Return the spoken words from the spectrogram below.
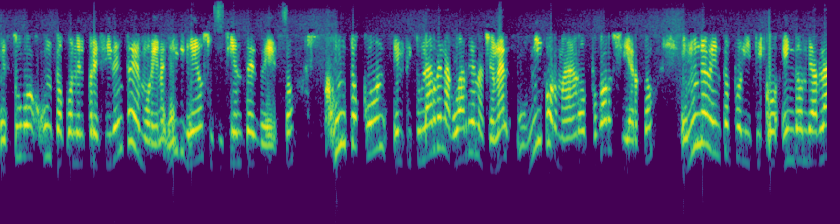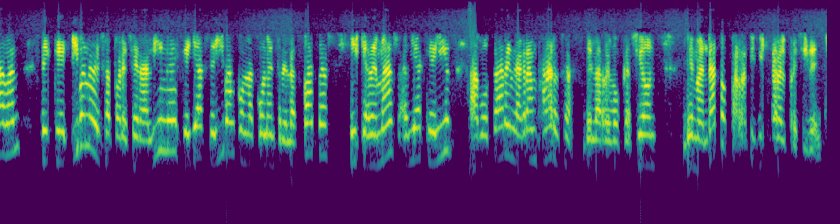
estuvo junto con el presidente de Morena, y hay videos suficientes de esto, junto con el titular de la Guardia Nacional, uniformado, por cierto, en un evento político en donde hablaban de que iban a desaparecer al INE, que ya se iban con la cola entre las patas y que además había que ir a votar en la gran farsa de la revocación de mandato para ratificar al presidente.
